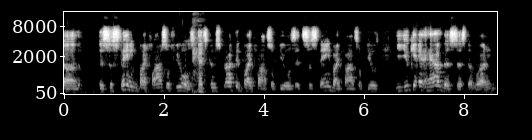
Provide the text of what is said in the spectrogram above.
uh, is sustained by fossil fuels. It's constructed by fossil fuels. It's sustained by fossil fuels. You can't have this system running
